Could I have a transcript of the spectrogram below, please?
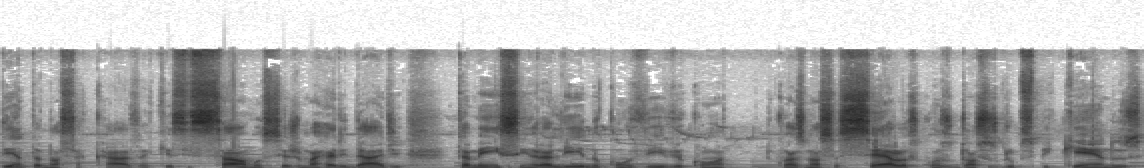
dentro da nossa casa, que esse salmo seja uma realidade também, Senhor, ali no convívio com a com as nossas células, com os nossos grupos pequenos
